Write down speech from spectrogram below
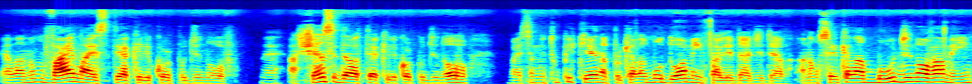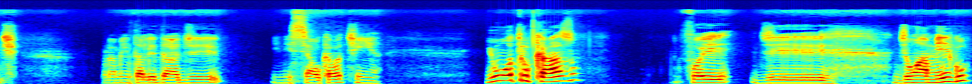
ela não vai mais ter aquele corpo de novo, né? A chance dela ter aquele corpo de novo vai ser muito pequena porque ela mudou a mentalidade dela, a não ser que ela mude novamente para a mentalidade inicial que ela tinha. E um outro caso foi de, de um amigo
